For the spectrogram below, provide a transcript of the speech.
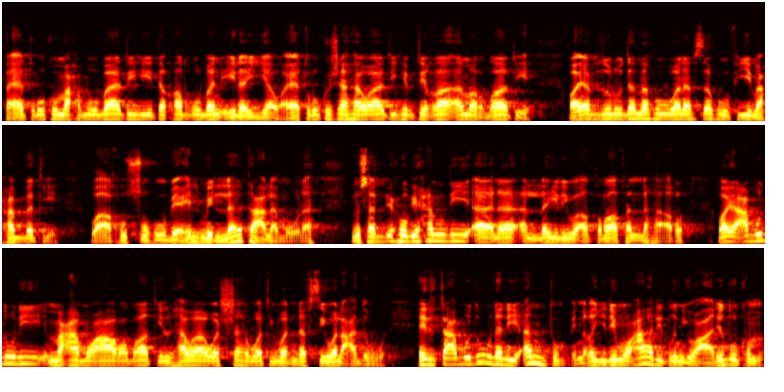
فيترك محبوباته تقربا إلي ويترك شهواته ابتغاء مرضاته. ويبذل دمه ونفسه في محبتي وأخصه بعلم لا تعلمونه. يسبح بحمدي آناء الليل وأطراف النهار ويعبدني مع معارضات الهوى والشهوة والنفس والعدو. إذ تعبدونني أنتم من غير معارض يعارضكم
